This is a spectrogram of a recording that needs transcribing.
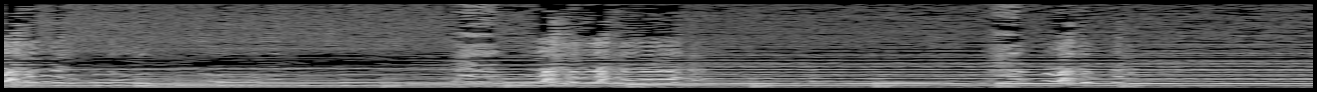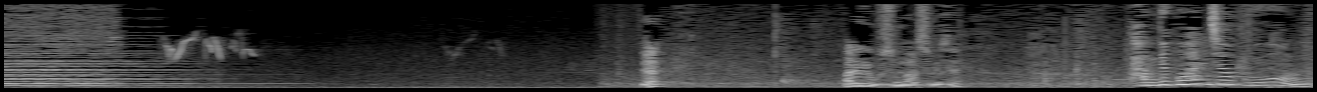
너무 무서워. 예? 아니 이게 무슨 말씀이세요? 강대포 환자분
